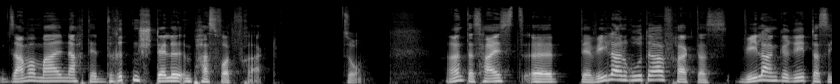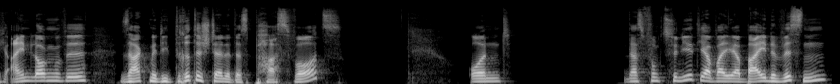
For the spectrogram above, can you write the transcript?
sagen wir mal, nach der dritten Stelle im Passwort fragt. So. Ja, das heißt, äh, der WLAN-Router fragt das WLAN-Gerät, das sich einloggen will, sagt mir die dritte Stelle des Passworts. Und das funktioniert ja, weil ja beide wissen,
